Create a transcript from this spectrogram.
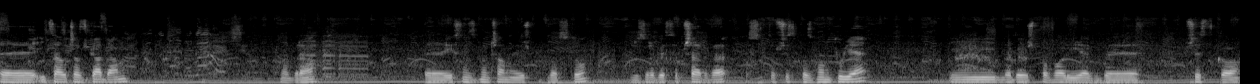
Yy, I cały czas gadam. Dobra. Yy, jestem zmęczony już po prostu. Już zrobię sobie przerwę, po prostu to wszystko zmontuję i będę już powoli jakby wszystko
